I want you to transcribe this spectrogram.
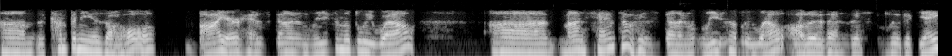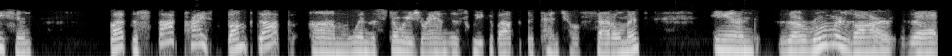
Um, the company as a whole, Bayer, has done reasonably well. Uh, Monsanto has done reasonably well, other than this litigation. But the stock price bumped up um, when the stories ran this week about the potential settlement. And the rumors are that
